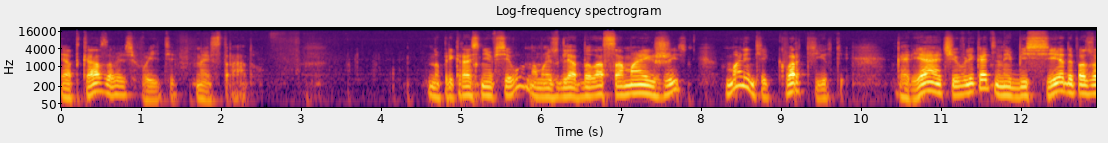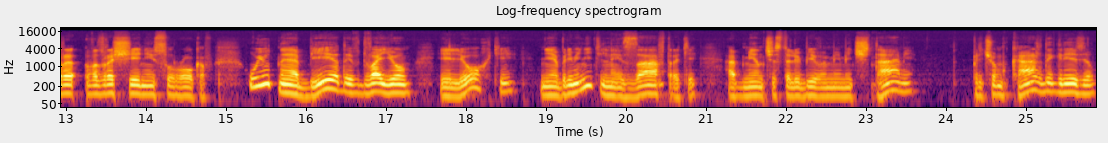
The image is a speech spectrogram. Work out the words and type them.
и отказываясь выйти на эстраду. Но прекраснее всего, на мой взгляд, была сама их жизнь в маленькой квартирке — Горячие, увлекательные беседы по возвращении с уроков, уютные обеды вдвоем и легкие, необременительные завтраки, обмен честолюбивыми мечтами. Причем каждый грезил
